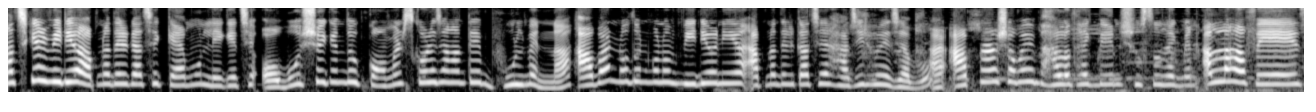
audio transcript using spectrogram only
আজকের ভিডিও আপনাদের কাছে কেমন লেগেছে অবশ্যই কিন্তু কমেন্টস করে জানাতে ভুলবেন না। আবার নতুন কোনো ভিডিও নিয়ে আপনাদের কাছে হাজির হয়ে যাব। আর আপনারা সবাই ভালো থাকবেন সুস্থ থাকবেন। আল্লাহ হাফেজ।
